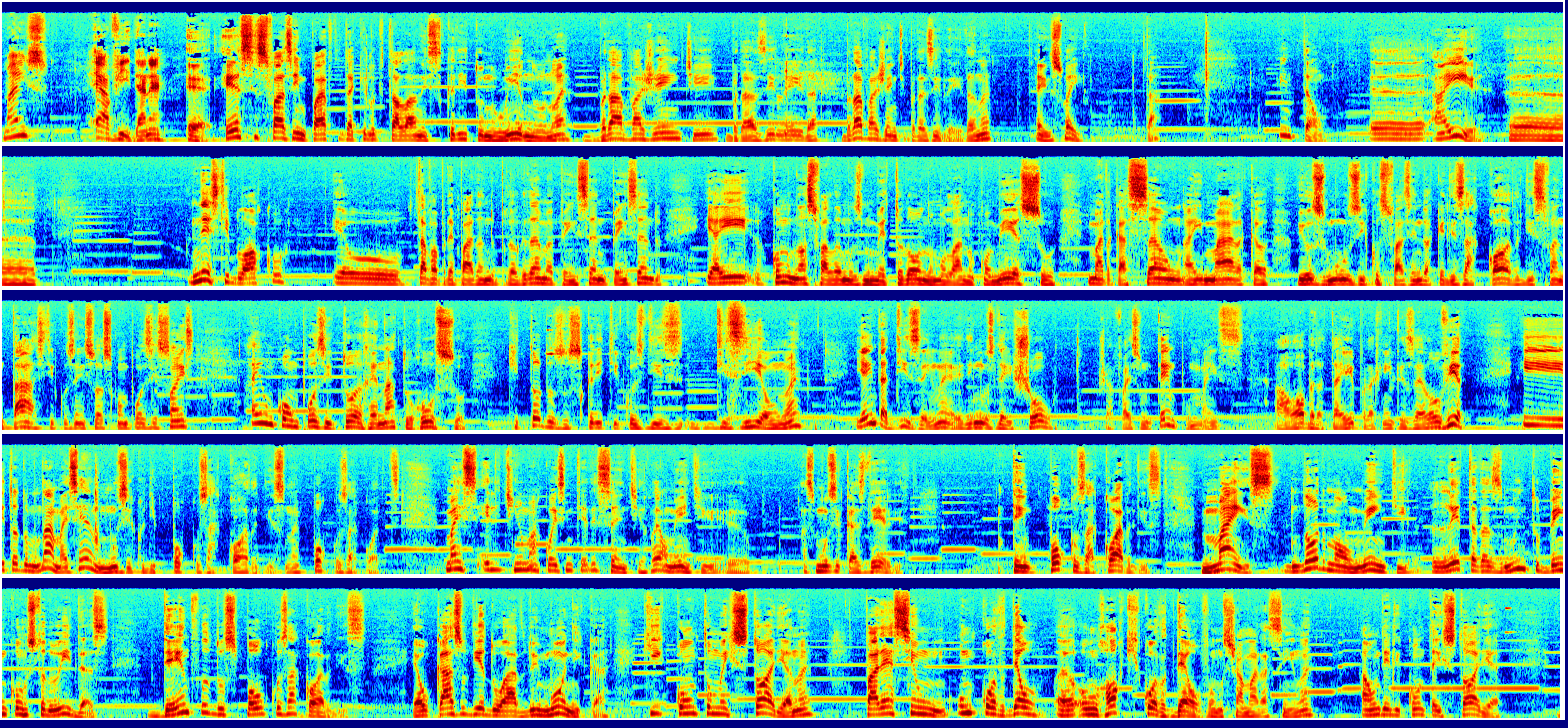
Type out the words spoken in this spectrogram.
Mas é a vida, né? É, esses fazem parte daquilo que está lá no- escrito no hino, não é? Brava gente brasileira, brava gente brasileira, não é? É isso aí, tá? Então, eh, aí, eh, neste bloco, eu estava preparando o programa, pensando, pensando, e aí, como nós falamos no metrônomo lá no começo, marcação, aí marca, e os músicos fazendo aqueles acordes fantásticos em suas composições, aí um compositor, Renato Russo, que todos os críticos diz- diziam, não é? E ainda dizem, né? Ele nos deixou já faz um tempo, mas a obra está aí para quem quiser ouvir. E todo mundo, ah, mas é um músico de poucos acordes, né? Poucos acordes. Mas ele tinha uma coisa interessante, realmente, eh, as músicas dele têm poucos acordes, mas normalmente letras muito bem construídas dentro dos poucos acordes. É o caso de Eduardo e Mônica, que conta uma história, não é? Parece um, um cordel, eh, um rock cordel, vamos chamar assim, não é? Onde ele conta a história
